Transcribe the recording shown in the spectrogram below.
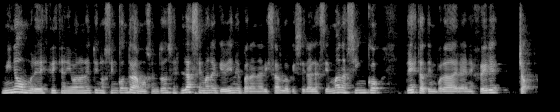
Mi nombre es Cristian Ivanoneto y nos encontramos entonces la semana que viene para analizar lo que será la semana 5 de esta temporada de la NFL. Chao.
